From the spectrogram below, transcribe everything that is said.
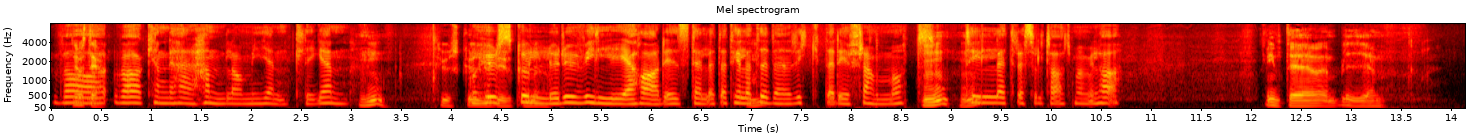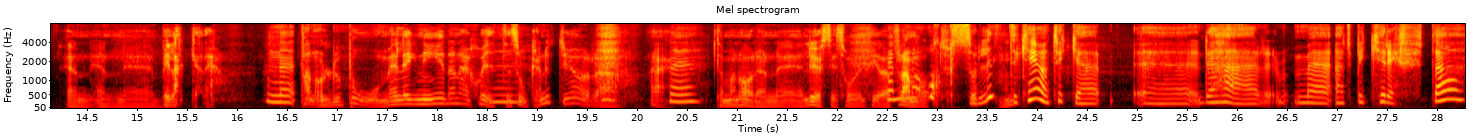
Vad, vad kan det här handla om egentligen? Mm. Hur skulle och hur du skulle du vilja ha det istället? Att hela Mm. tiden rikta det framåt. Mm, mm. till ett resultat man vill ha. Inte bli eh, en, en eh, belackare. Nej, Fan håller du på med? Lägg ner den här skiten, Nej. så kan du inte göra. Nej, nej. där man har en eh, lösningsorienterad Ja, men framåt. också lite Mm. kan jag tycka det här med att bekräfta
